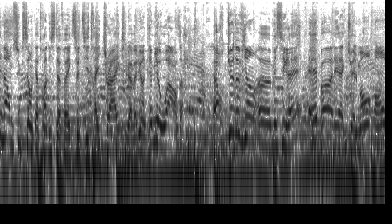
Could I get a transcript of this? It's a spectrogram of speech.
énorme succès en 99 avec ce titre I Try qui lui a valu un Grammy Award. Alors que devient euh, Macy Gray? Eh ben elle est actuellement en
